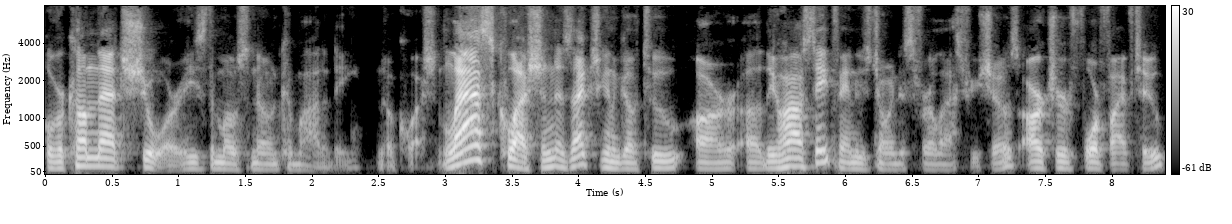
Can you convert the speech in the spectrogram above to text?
overcome that? Sure, he's the most known commodity, no question. Last question is actually going to go to our uh, the Ohio State fan who's joined us for our last few shows, Archer four five two.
